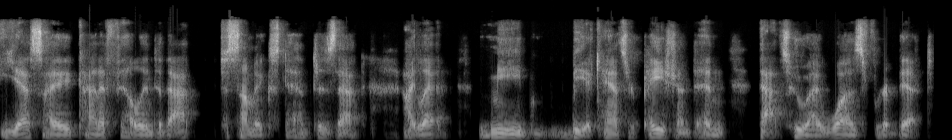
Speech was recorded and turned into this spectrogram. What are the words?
yes, I kind of fell into that to some extent, is that I let me be a cancer patient and that's who I was for a bit.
